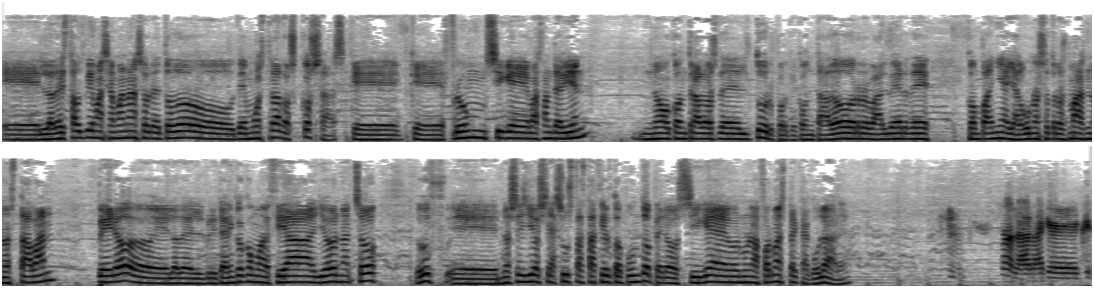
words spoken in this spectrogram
eh, lo de esta última semana sobre todo demuestra dos cosas, que, que Froome sigue bastante bien, no contra los del Tour, porque Contador, Valverde, compañía y algunos otros más no estaban, pero lo del británico, como decía yo, Nacho, uf, no sé yo si asusta hasta cierto punto, pero sigue en una forma espectacular. ¿eh? No, la verdad que,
